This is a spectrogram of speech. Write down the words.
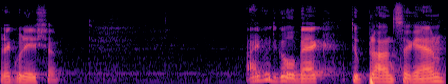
regulation. I would go back to plants again.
